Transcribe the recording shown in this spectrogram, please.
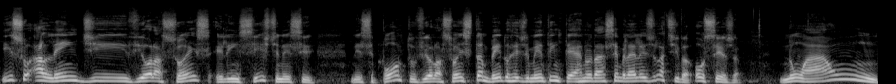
Isso além de violações, ele insiste nesse, nesse ponto, violações também do regimento interno da Assembleia Legislativa. Ou seja, não há um,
